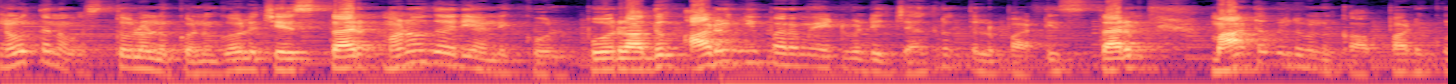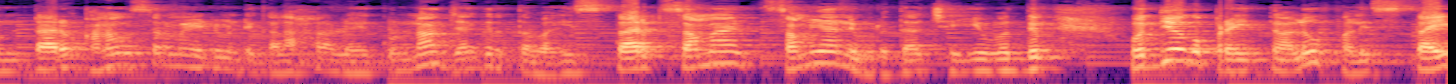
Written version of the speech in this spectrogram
నూతన వస్తువులను కొనుగోలు చేస్తారు మనోధైర్యాన్ని కోల్పోరాదు ఆరోగ్యపరమైనటువంటి జాగ్రత్తలు పాటిస్తారు మాట విలువను కాపాడుకుంటారు అనవసరమైనటువంటి కలహాలు లేకుండా జాగ్రత్త వహిస్తారు సమయ సమయాన్ని వృధా చేయవద్దు ఉద్యోగ ప్రయత్నాలు ఫలిస్తాయి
